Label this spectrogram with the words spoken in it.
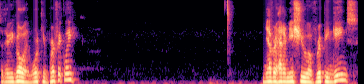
So there you go, it's working perfectly. Never had an issue of ripping games.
